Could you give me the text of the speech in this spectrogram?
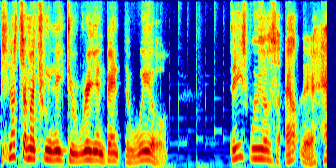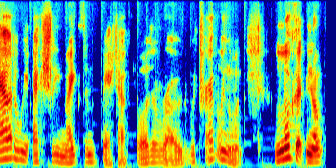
it's not so much we need to reinvent the wheel. These wheels are out there. How do we actually make them better for the road we're traveling on? Look at, you know,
